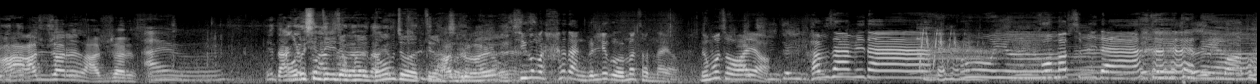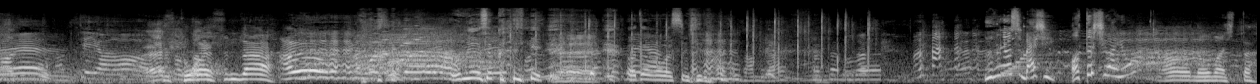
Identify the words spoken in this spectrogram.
아, 아주 잘했어, 아주 잘했어. 아유. 어르신들이 정말 너무 좋았대요. 안 들어가요? 지금은 하나도 안 걸리고 얼마 덧나요. 너무 좋아요. 감사합니다. 고마워요. 고맙습니다. 따뜻하네요. 네. 수고하셨습니다. 음료수까지 얻어 먹었습니다. 음료수 맛이 어떠시와요? 아 너무 맛있다.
